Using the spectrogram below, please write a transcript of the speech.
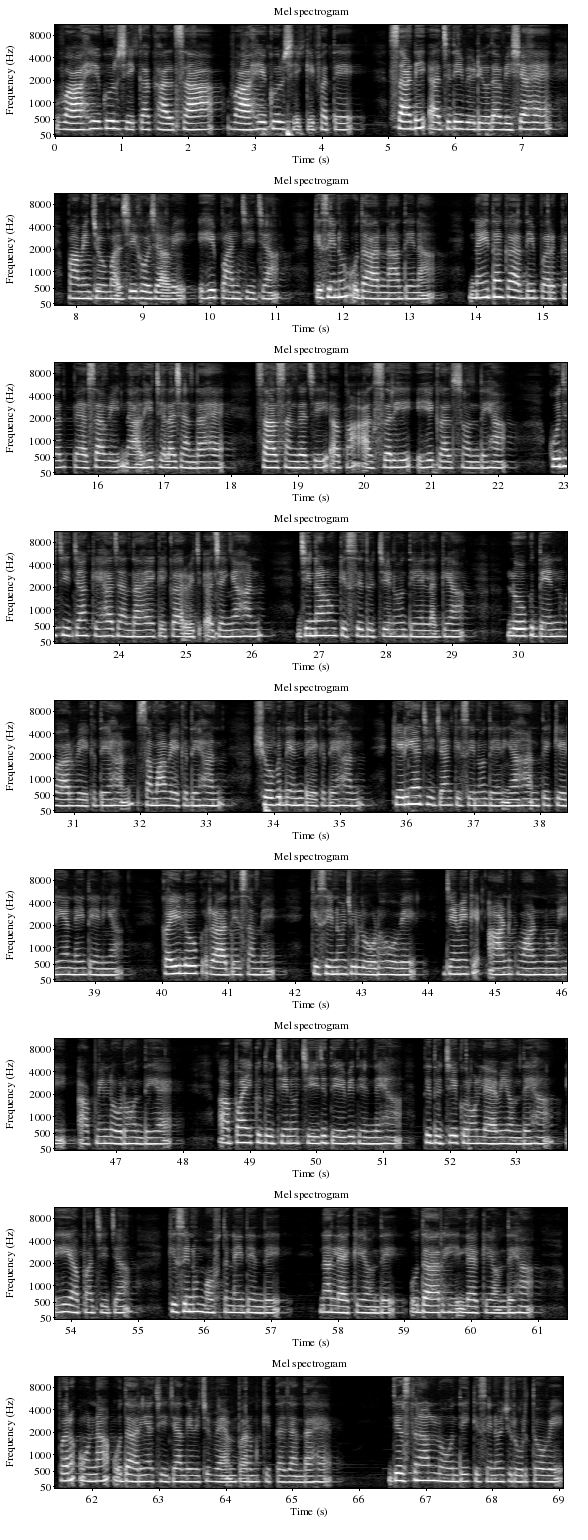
ਵਾਹਿਗੁਰੂ ਜੀ ਕਾ ਖਾਲਸਾ, ਵਾਹਿਗੁਰੂ ਜੀ ਕੀ ਫਤਿਹ। ਸਾਡੀ ਅੱਜ ਦੀ ਵੀਡੀਓ ਦਾ ਵਿਸ਼ਾ ਹੈ, ਭਾਵੇਂ ਜੋ ਮਰਜ਼ੀ ਹੋ ਜਾਵੇ, ਇਹ ਪੰਜ ਚੀਜ਼ਾਂ। ਕਿਸੇ ਨੂੰ ਉਧਾਰ ਨਾ ਦੇਣਾ, ਨਹੀਂ ਤਾਂ ਘਰ ਦੀ ਬਰਕਤ, ਪੈਸਾ ਵੀ ਨਾਲ ਹੀ ਚਲਾ ਜਾਂਦਾ ਹੈ। ਸਾਧ ਸੰਗਤ ਜੀ, ਆਪਾਂ ਅਕਸਰ ਹੀ ਇਹ ਗੱਲ ਸੁਣਦੇ ਹਾਂ। ਕੁਝ ਚੀਜ਼ਾਂ ਕਿਹਾ ਜਾਂਦਾ ਹੈ ਕਿ ਘਰ ਵਿੱਚ ਅਜਈਆਂ ਹਨ, ਜਿਨ੍ਹਾਂ ਨੂੰ ਕਿਸੇ ਦੂਜੇ ਨੂੰ ਦੇਣ ਲੱਗਿਆਂ ਲੋਕ ਦਿਨ ਵਾਰ ਵੇਖਦੇ ਹਨ, ਸਮਾਂ ਵੇਖਦੇ ਹਨ, ਸ਼ੁਭ ਦਿਨ ਦੇਖਦੇ ਹਨ। ਕਿਹੜੀਆਂ ਚੀਜ਼ਾਂ ਕਿਸੇ ਨੂੰ ਦੇਣੀਆਂ ਹਨ ਤੇ ਕਿਹੜੀਆਂ ਨਹੀਂ ਦੇਣੀਆਂ? ਕਈ ਲੋਕ ਰਾਤ ਦੇ ਸਮੇਂ ਕਿਸੇ ਨੂੰ ਜੋ ਲੋੜ ਹੋਵੇ, ਜਿਵੇਂ ਕਿ ਆਂਢ ਗੁਆਂਢ ਨੂੰ ਹੀ ਆਪਣੀ ਲੋੜ ਹੁੰਦੀ ਹੈ। ਆਪਾਂ ਇੱਕ ਦੂਜੇ ਨੂੰ ਚੀਜ਼ ਦੇ ਵੀ ਦਿੰਦੇ ਹਾਂ ਤੇ ਦੂਜੇ ਘਰੋਂ ਲੈ ਵੀ ਆਉਂਦੇ ਹਾਂ। ਇਹ ਆਪਾਂ ਚੀਜ਼ਾਂ ਕਿਸੇ ਨੂੰ ਮੁਫਤ ਨਹੀਂ ਦਿੰਦੇ, ਨਾ ਲੈ ਕੇ ਆਉਂਦੇ। ਉਧਾਰ ਹੀ ਲੈ ਕੇ ਆਉਂਦੇ ਹਾਂ। ਪਰ ਉਹਨਾਂ ਉਧਾਰੀਆਂ ਚੀਜ਼ਾਂ ਦੇ ਵਿੱਚ ਵਹਿਮ ਭਰਮ ਕੀਤਾ ਜਾਂਦਾ ਹੈ। ਜਿਸ ਤਰ੍ਹਾਂ ਲੋਨ ਦੀ ਕਿਸੇ ਨੂੰ ਜ਼ਰੂਰਤ ਹੋਵੇ,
